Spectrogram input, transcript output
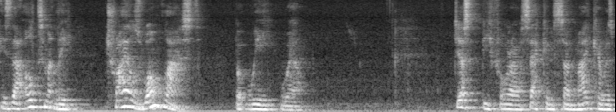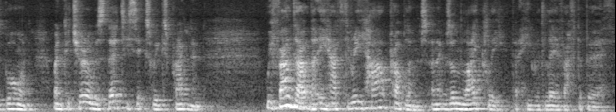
is that ultimately trials won't last, but we will. Just before our second son Micah was born, when Keturah was 36 weeks pregnant, we found out that he had three heart problems and it was unlikely that he would live after birth.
